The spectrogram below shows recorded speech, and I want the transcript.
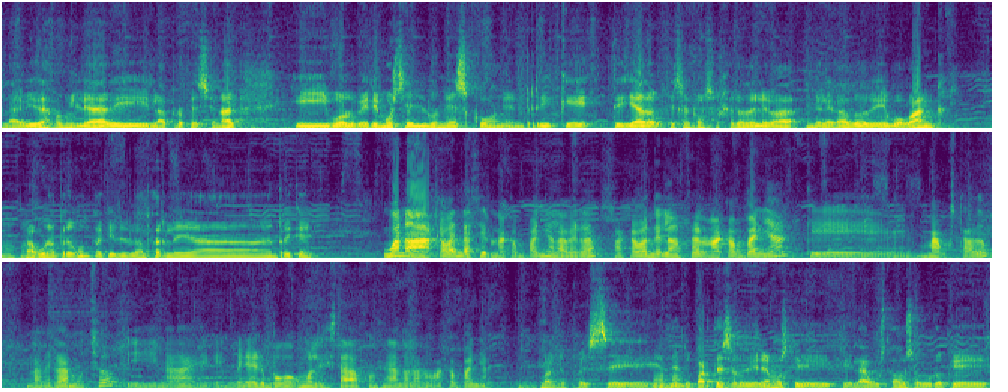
la vida familiar y la profesional. Y volveremos el lunes con Enrique Tellado, que es el consejero delegado de Evo Bank. ¿Alguna pregunta quieres lanzarle a Enrique? Bueno, acaban de hacer una campaña, la verdad. Acaban de lanzar una campaña que me ha gustado, la verdad, mucho. Y nada, eh, ver un poco cómo les estaba funcionando la nueva campaña. Bueno, pues eh, de tu parte se lo diremos que, le ha gustado. Seguro que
